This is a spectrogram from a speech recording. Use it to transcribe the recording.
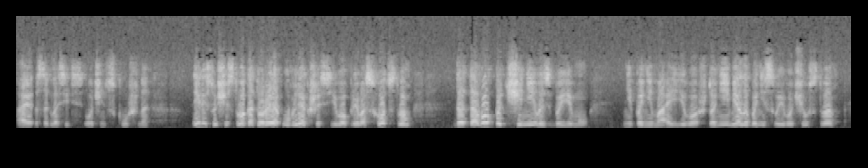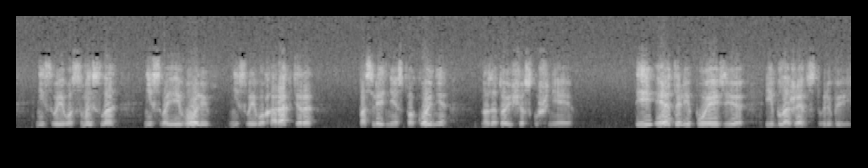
А это, согласитесь, очень скучно. Или существо, которое, увлекшись его превосходством, до того подчинилось бы ему, не понимая его, что не имело бы ни своего чувства, ни своего смысла, ни своей воли, ни своего характера, последнее спокойнее, но зато еще скучнее. И это ли поэзия и блаженство любви?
